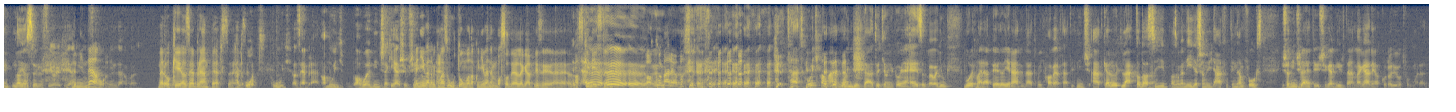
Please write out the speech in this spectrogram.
én nagyon szöröszí vagyok ilyen. De mindenhol? Mindenhol. Mert oké, okay, a zebrán persze. Hát Ez- ott, úgy, az ebrán. Amúgy, ahol nincs neki elsőbség. Mert nyilván, amikor már az úton van, akkor nyilván nem baszod el legalább, izé, azt kinéztem. Ö, ö, ö, Akkor már elbaszod? tehát, hogyha már mondjuk, tehát, hogyha mondjuk olyan helyzetben vagyunk, volt már rá példa, hogy rád át, hogy haver, tehát itt nincs átkelő, láttad azt, hogy azon a négyesen úgy átfutni nem fogsz, és ha nincs lehetőségem hirtelen megállni, akkor ő ott fog maradni.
